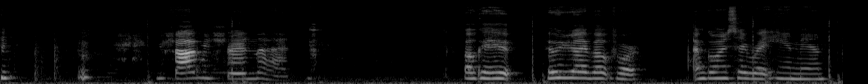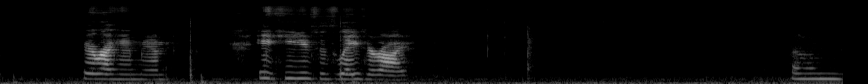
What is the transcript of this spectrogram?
you shot me straight in the head. Okay, who should I vote for? I'm going to say right hand man. Your right hand man. He he uses laser eye. Um,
